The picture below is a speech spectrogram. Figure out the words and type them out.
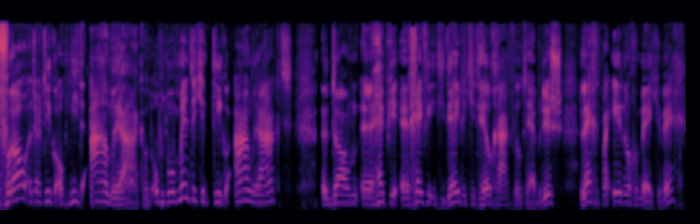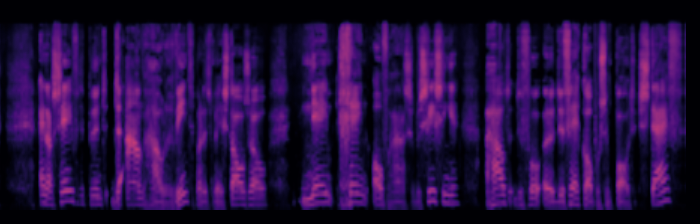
Vooral het artikel ook niet aanraken. Want op het moment dat je het artikel aanraakt... eh, dan eh, heb je, eh, geef je het idee dat je het heel graag wilt hebben. Dus leg het maar eerder nog een beetje weg. En als zevende punt, de aanhouder wint, maar dat is meestal zo. Neem geen overhaaste beslissingen. Houd de, de verkoper zijn poot stijf.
